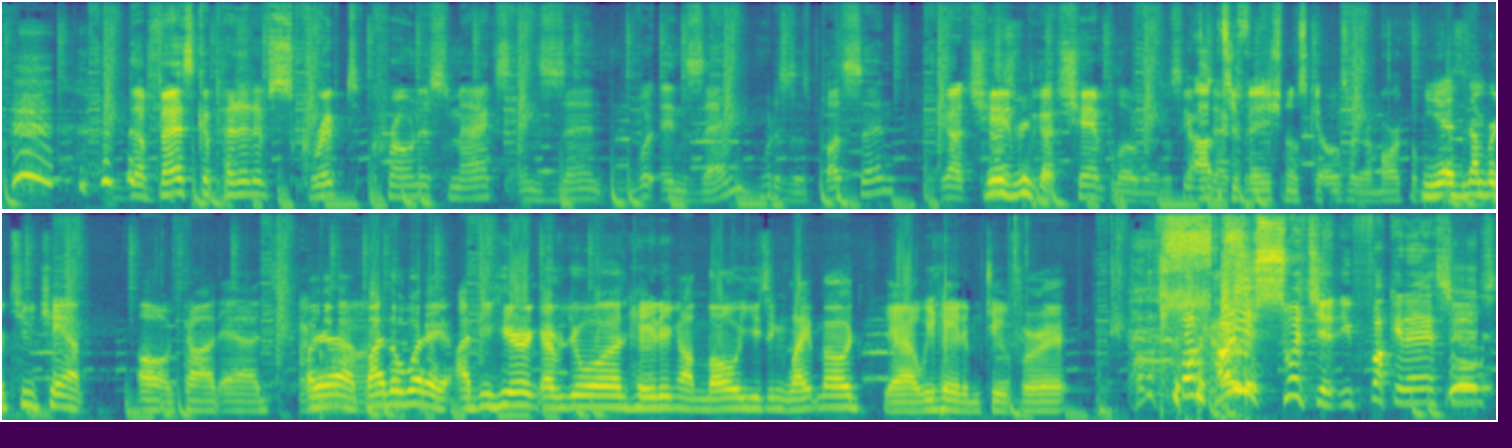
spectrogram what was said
The best competitive script, Cronus Max and Zen. What in Zen? What is this? Plus Zen? We got champ. We got champ logos. Let's see Your actually- observational skills are remarkable. He has number two champ. Oh god, ads. Oh yeah. By the way, I'd be hearing everyone hating on Mo using light mode. Yeah, we hate him too for it. How the fuck? How do you switch it? You fucking assholes!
